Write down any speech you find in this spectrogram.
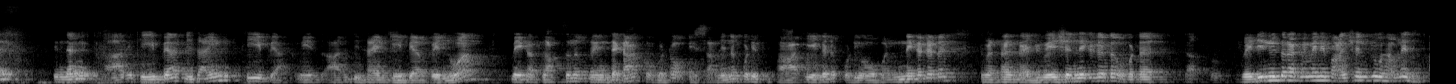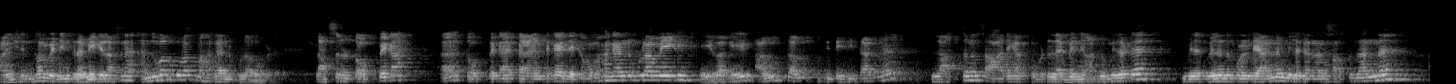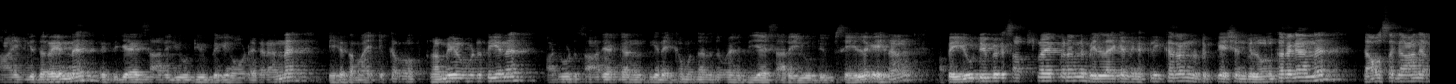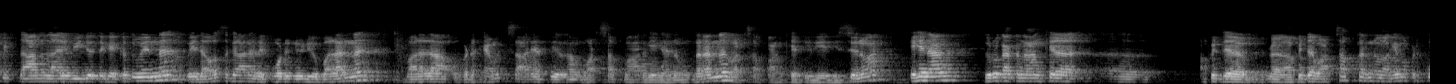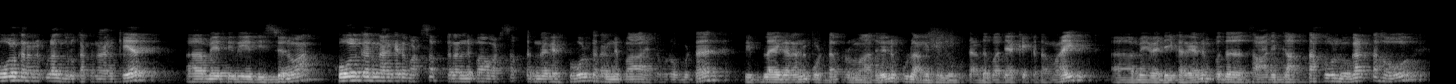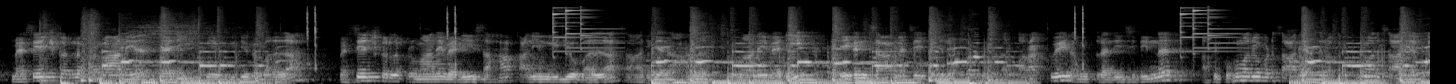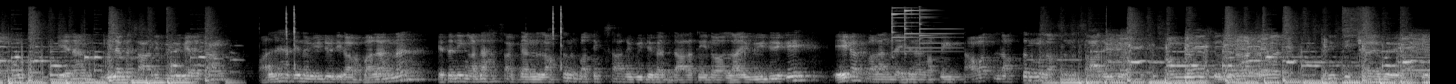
ඉතින් දැන් සාරි කීපයක් ඩිසයින් කීපයක්. මේ සාරි ඩිසයින් කීපයක් වෙන්නවා. මේකත් ලස්සන print එකක්. ඔබට ඔෆිස් අඳින්න පොඩි පාටි එකකට පොඩි ඕපන් එකකට එහෙම නැත්නම් ග්‍රැජුවේෂන් එකකට ඔබට වෙඩින් විතරක් නෙමෙයි ෆන්ක්ෂන් කිව්ව හැම නේද ෆන්ක්ෂන් තමයි වෙඩින් විතර. මේකේ ලස්සන ඇඳුමක් උනත් මහ ගන්න පුළුවන් ඔබට. ලස්සන টොප් එකක් টොප් එකයි පෑන්ට් එකයි දෙකම මහ ගන්න පුළුවන් මේකේ. ඒ වගේ අලුත් අලුත් විදිහට හිතන්න ලස්සන සාරි එකක් ඔබට ලැබෙන්නේ අඩු මිලට. වෙළඳ පොළට යන්න මිල ගණන් සසඳන්න ආයෙත් ගෙදර එන්න නිතිජය සාරි YouTube එකෙන් ඕඩර් කරන්න. ඒක තමයි එකම ක්‍රමය ඔබට තියෙන. අඩුවට සාරියක් ගන්න තියෙන එකම තැන තමයි නිතිජය සාරි YouTube sale එක. එහෙනම් අපේ YouTube එක subscribe කරන්න bell icon එක click කරන්න notification bell on කරගන්න. දවස ගානේ අපිත් දාන live video එක එකතු වෙන්න. අපේ දවස ගානේ recording video බලන්න. බලලා ඔබට කැමති සාරියක් තියෙනවා නම් WhatsApp මාර්ගයෙන් ඇනවුම් කරන්න. WhatsApp අංකය තිරියේ දිස් වෙනවා. එහෙනම් දුරකථන අංකය අපිට අපිට WhatsApp කරනවා වගේම අපිට කෝල් කරන්න පුළුවන් දුරකථන අංකය මේ තිරියේ දිස් වෙනවා. කෝල් කරන අංකයට WhatsApp කරන්න එපා WhatsApp කරන අංකයට කෝල් කරන්න එපා. එතකොට ඔබට රිප්ලයි කරන්න පොඩ්ඩක් ප්‍රමාද වෙන්න පුළුවන්. ඉතින් ඔබට අදපදයක් එක තමයි මේ වැඩේ කරගන්න. මොකද සාරි ගත්තා හෝ නොගත්තා හෝ මැසේජ් කරන ප්‍රමාණය වැඩි. මේ වීඩියෝ එක බලලා මැසේජ් කරලා ප්‍රමාණය වැඩි සහ කලින් වීඩියෝ බලලා සාරි ගැන අහන ප්‍රමාණය වැඩි. ඒක නිසා මැසේජ් දෙනකොට පරක් වේ නමුත් රැඳී සිටින්න අපි කොහොම හරි ඔබට සාරියක් දෙනවා කොහොම හරි සාරියක් ගමු එහෙනම් ඊළඟ සාරි වීඩියෝ ගැන පල්ලෙහා තියෙන වීඩියෝ ටිකක් බලන්න. එතනින් අදහසක් ගන්න ලස්සන බතික් සාරි වීඩියෝ එකක් දාලා තියෙනවා ලයිව් වීඩියෝ එකේ. ඒකත් බලන්න. එහෙනම් අපි තවත් ලස්සනම ලස්සන සාරි වීඩියෝ එකක් හම්බෙමු. සිදුනාටම නිති ඡය වේවා කියලා.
